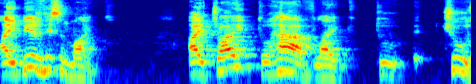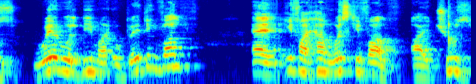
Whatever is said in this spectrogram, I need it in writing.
I bear this in mind. I try to have like to choose where will be my operating valve, and if I have whiskey valve, I choose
